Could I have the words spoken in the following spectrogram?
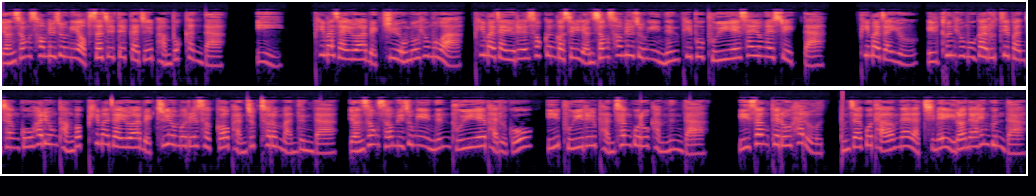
연성 섬유종이 없어질 때까지 반복한다. 2. 피마자유와 맥주 요모 효모와 피마자유를 섞은 것을 연성 섬유종이 있는 피부 부위에 사용할 수 있다. 피마자유, 1톤 효모가 루티 반창고 활용 방법 피마자유와 맥주 효모를 섞어 반죽처럼 만든다. 연성 섬 유종이 있는 부위에 바르고 이 부위를 반창고로 감는다. 이 상태로 하루 잠자고 다음날 아침에 일어나 헹군다.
